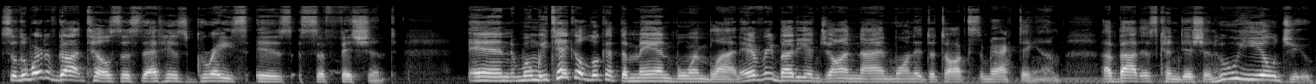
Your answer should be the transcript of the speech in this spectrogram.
So, the word of God tells us that his grace is sufficient. And when we take a look at the man born blind, everybody in John 9 wanted to talk smack to him about his condition. Who healed you?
